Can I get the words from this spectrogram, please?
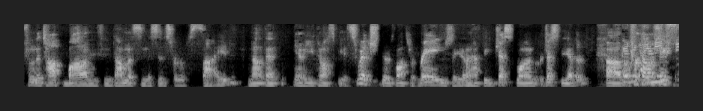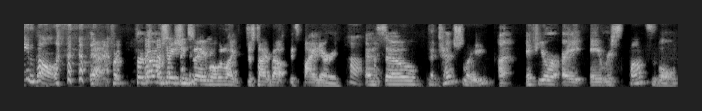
from the top bottom, from dominant submissive sort of side. Not that you know you can also be a switch. There's lots of range, so you don't have to be just one or just the other. Uh, but for I need simple. yeah, for, for conversation today, we'll like just talk about it's binary. Huh. And so potentially, uh, if you're a, a responsible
